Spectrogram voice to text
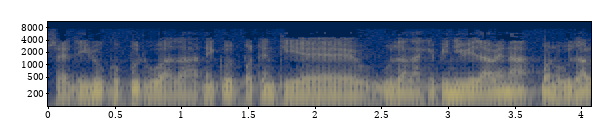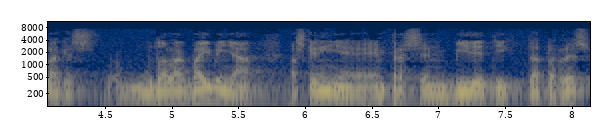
Ze diru kopurua da neku potenti e, udalak ipini bidabena, bueno, udalak ez, udalak bai, baina azkenin e, enpresen bidetik datorrez,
